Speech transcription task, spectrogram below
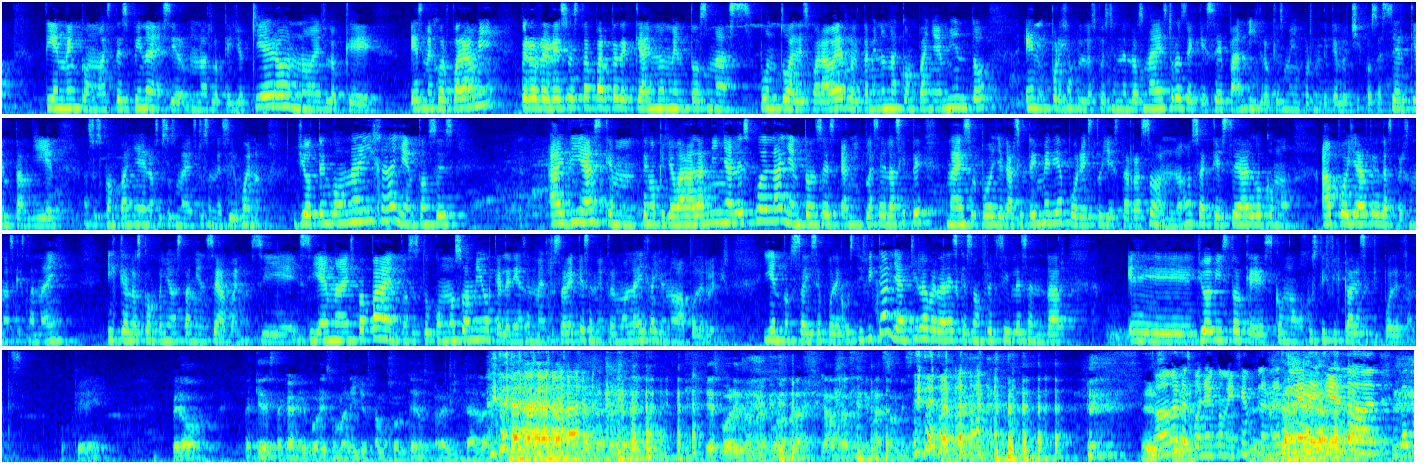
tienen como esta espina de decir, no es lo que yo quiero, no es lo que es mejor para mí, pero regreso a esta parte de que hay momentos más puntuales para verlo y también un acompañamiento en, por ejemplo, las cuestiones de los maestros, de que sepan, y creo que es muy importante que los chicos se acerquen también a sus compañeros, a sus maestros, en decir, bueno, yo tengo una hija y entonces hay días que tengo que llevar a la niña a la escuela y entonces a mi clase de las 7, maestro, puedo llegar a 7 y media por esto y esta razón, ¿no? O sea, que sea algo como apoyarte de las personas que están ahí y que los compañeros también sean, bueno, si, si Emma es papá, entonces tú como su amigo que le digas al maestro, sabe que se me enfermó la hija, yo no va a poder venir. Y entonces ahí se puede justificar y aquí la verdad es que son flexibles en dar, eh, yo he visto que es como justificar ese tipo de faltas. Ok, pero hay que destacar que por eso Man y yo estamos solteros para evitar es por eso, no es por otras causas y razones. No, me los este. ponía como ejemplo, no estoy diciendo,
